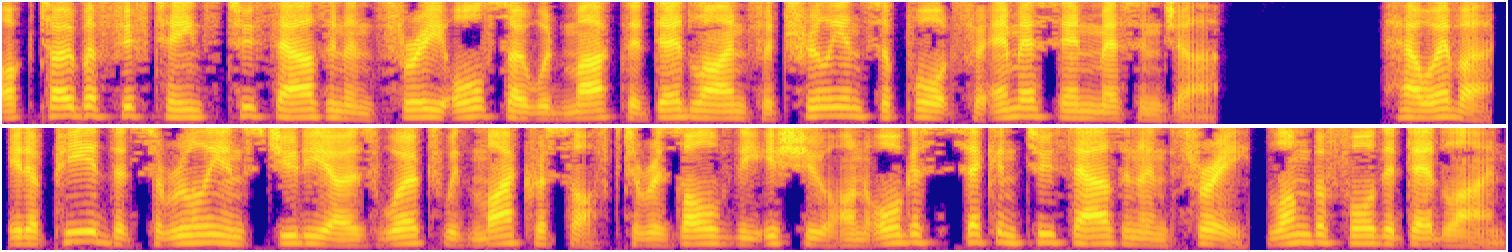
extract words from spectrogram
October 15, 2003 also would mark the deadline for Trillian support for MSN Messenger. However, it appeared that Cerulean Studios worked with Microsoft to resolve the issue on August 2, 2003, long before the deadline.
